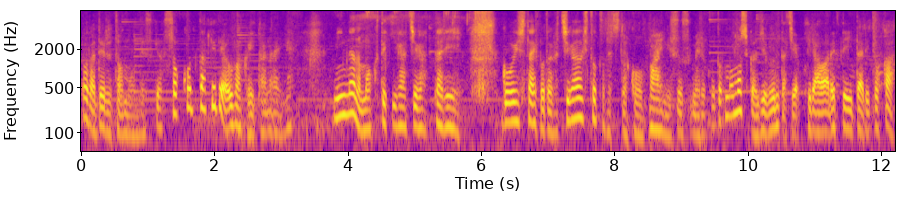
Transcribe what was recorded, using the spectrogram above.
葉が出ると思うんですけど、そこだけではうまくいかないね。みんなの目的が違ったり、合意したいことが違う人たちとこう前に進めることも、もしくは自分たちが嫌われていたりとか、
